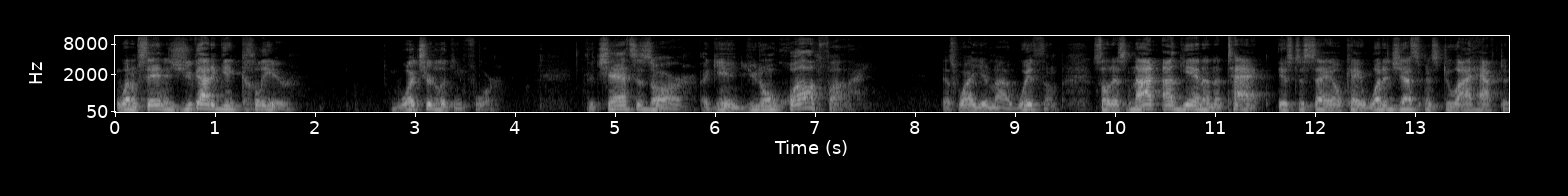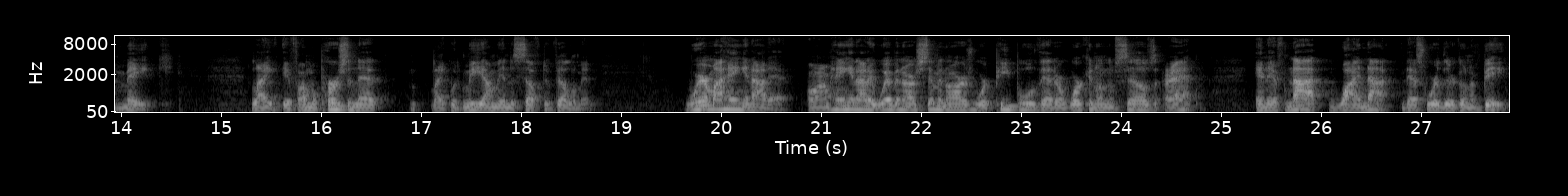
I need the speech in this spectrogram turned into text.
What I'm saying is you got to get clear what you're looking for. The chances are, again, you don't qualify. That's why you're not with them. So that's not, again, an attack. Is to say, okay, what adjustments do I have to make? Like if I'm a person that, like with me, I'm into self-development. Where am I hanging out at? Or I'm hanging out at webinars, seminars where people that are working on themselves are at. And if not, why not? That's where they're going to be.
